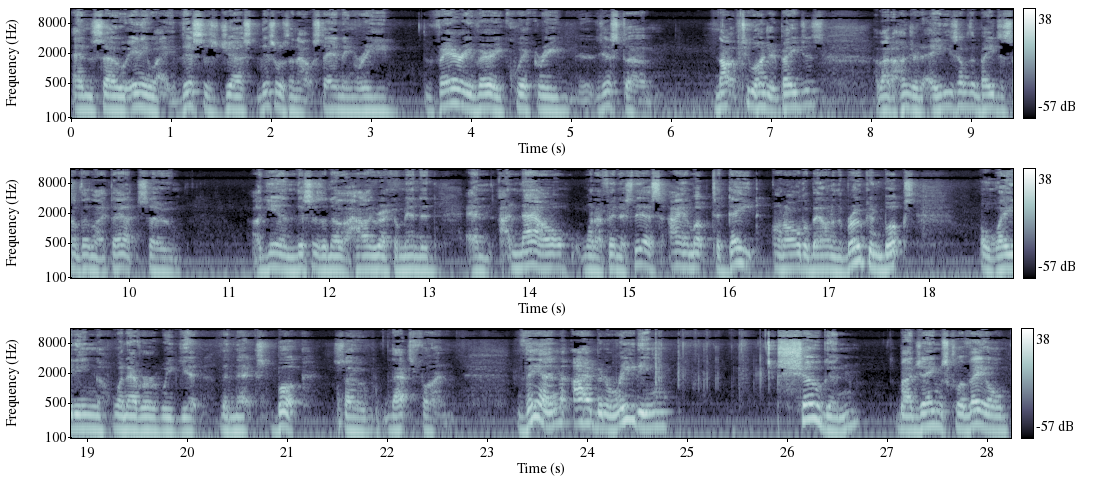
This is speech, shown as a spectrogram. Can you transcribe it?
And so anyway, this is just, this was an outstanding read. Very, very quick read. Just uh, not 200 pages about 180 something pages, something like that. So again, this is another highly recommended. And now, when I finish this, I am up to date on all the Bound and the Broken books, awaiting whenever we get the next book. So that's fun. Then I have been reading Shogun by James Clavell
